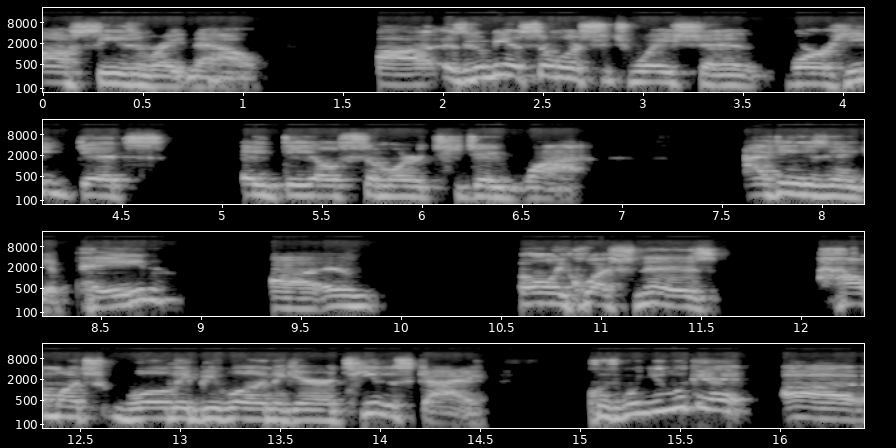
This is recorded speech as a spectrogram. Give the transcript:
off season right now. Uh, is going to be a similar situation where he gets a deal similar to TJ Watt. I think he's going to get paid. Uh, and the only question is, how much will they be willing to guarantee this guy? Because when you look at uh,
